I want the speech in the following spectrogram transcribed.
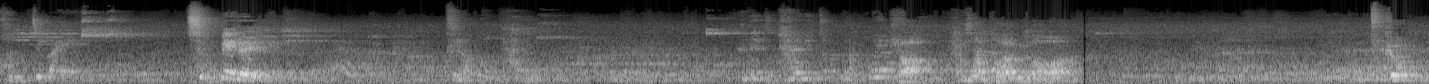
건주가의 축배를 들어본다. 근데 발음이 조금 꼬여. 자, 한 번 더 합니다. 큐.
